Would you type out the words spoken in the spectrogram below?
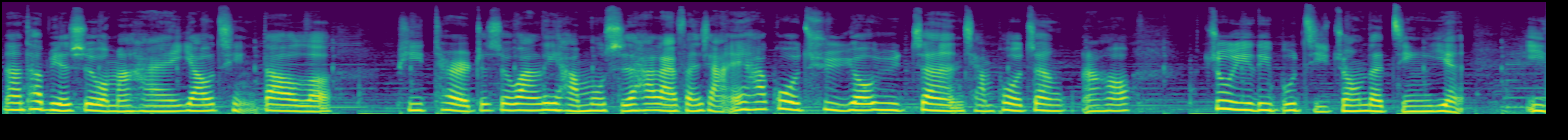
那特别是我们还邀请到了 Peter，就是万利豪牧师，他来分享，诶，他过去忧郁症、强迫症，然后注意力不集中的经验，以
